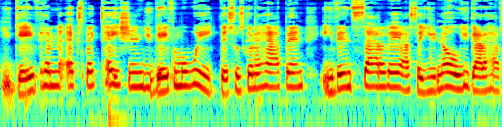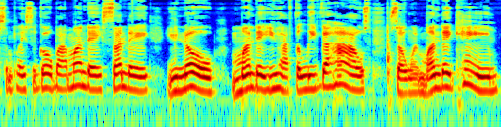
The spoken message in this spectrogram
You gave him the expectation. You gave him a week. This was going to happen. Even Saturday, I said, you know, you got to have some place to go by Monday. Sunday, you know, Monday, you have to leave the house. So when Monday came,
